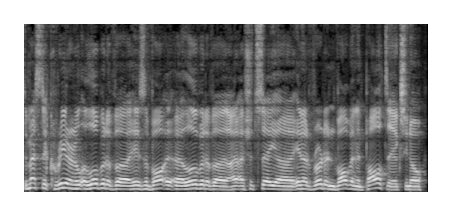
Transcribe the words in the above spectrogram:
domestic career and a little bit of uh, his invol- a little bit of uh, I should say uh, inadvertent involvement in politics. You know,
